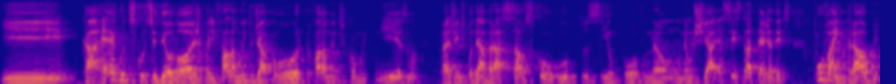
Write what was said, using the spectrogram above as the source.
e carrega o discurso ideológico. Ele fala muito de aborto, fala muito de comunismo, para a gente poder abraçar os corruptos e o povo não, não chiar. Essa é a estratégia deles. O Weintraub,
